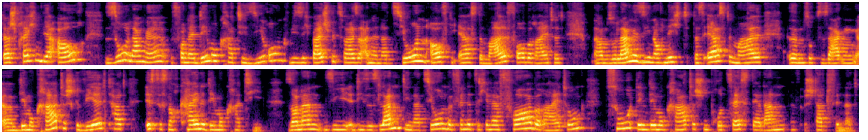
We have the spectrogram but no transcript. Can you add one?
Da sprechen wir auch so lange von der Demokratisierung, wie sich beispielsweise eine Nation auf die erste Wahl vorbereitet, ähm, solange sie noch nicht das erste Mal ähm, sozusagen ähm, demokratisch gewählt hat, ist es noch keine Demokratie, sondern sie, dieses Land, die Nation befindet sich in der Vorbereitung zu dem demokratischen Prozess, der dann stattfindet.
